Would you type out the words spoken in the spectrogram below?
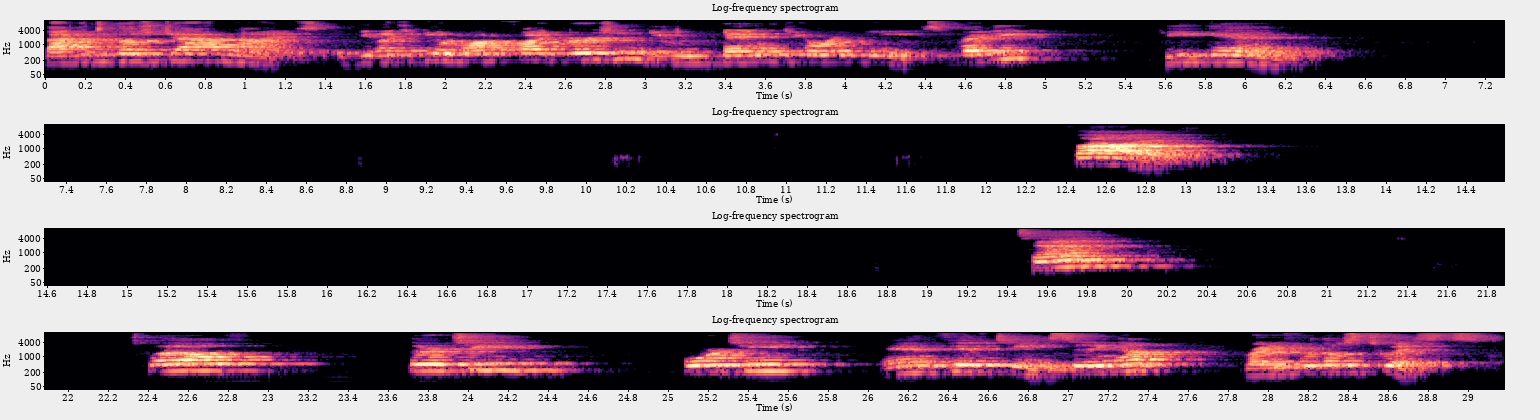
back into those jackknives. If you'd like to do a modified version, you can bend your knees. Ready? begin. Five. Ten. Twelve. Thirteen. Fourteen. And fifteen. Sitting up, ready for those twists.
